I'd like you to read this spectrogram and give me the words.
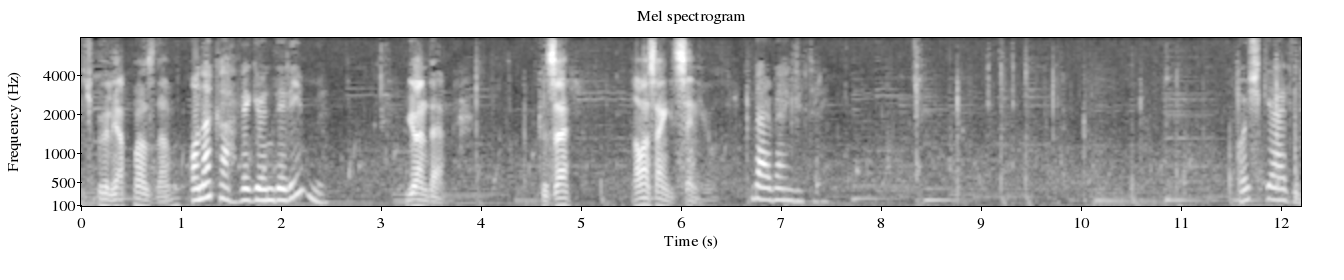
Hiç böyle yapmazdı ama. Ona kahve göndereyim mi? Gönderme. Kızar. Ama sen gitsen iyi olur. Ver ben götüreyim. Hoş geldin.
